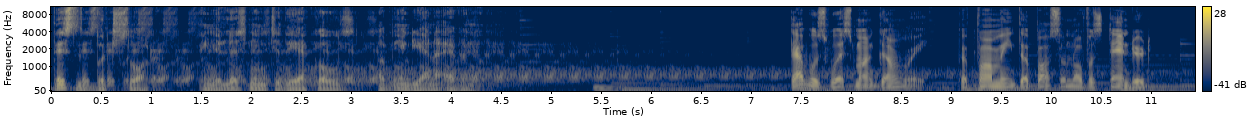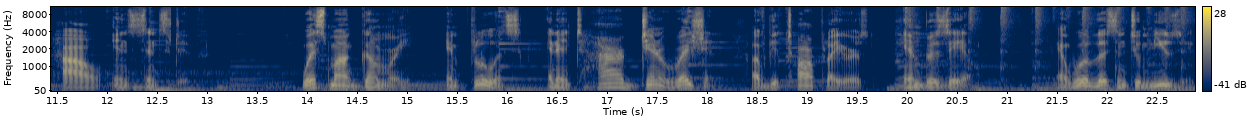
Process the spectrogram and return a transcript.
This is Butch Slaughter, and you're listening to the echoes of Indiana Avenue. That was Wes Montgomery performing the Bossa Nova standard, How Insensitive. Wes Montgomery influenced an entire generation of guitar players in Brazil, and we'll listen to music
